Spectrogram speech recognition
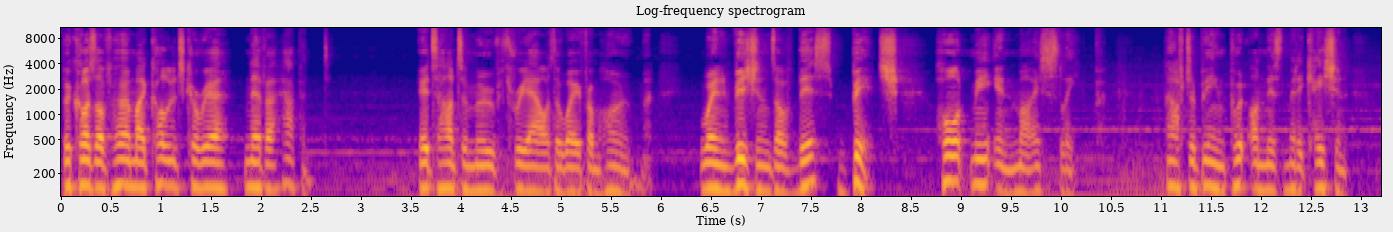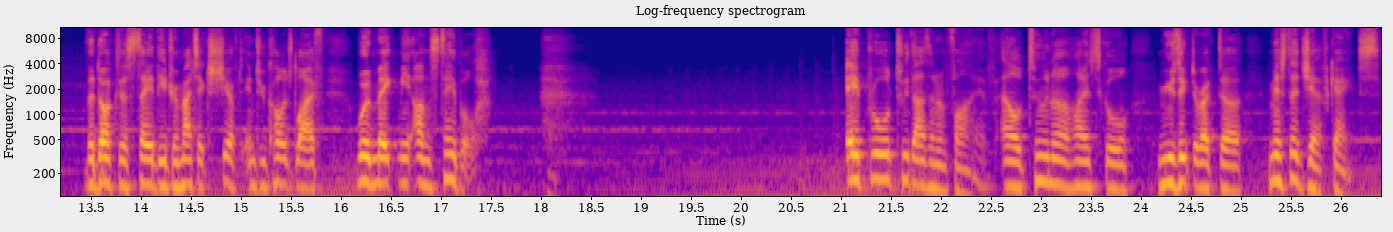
Because of her, my college career never happened. It's hard to move three hours away from home when visions of this bitch haunt me in my sleep. After being put on this medication, the doctors say the dramatic shift into college life would make me unstable. April 2005, Altoona High School music director Mr. Jeff Gates.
